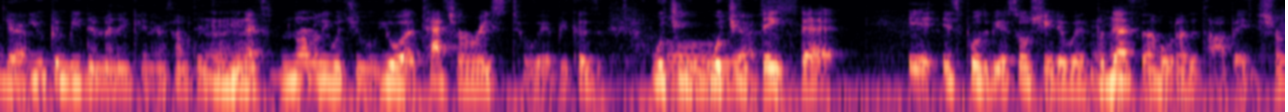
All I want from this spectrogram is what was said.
yeah. you can be Dominican or something. Mm-hmm. That's normally what you you attach a race to it because what you oh, what you yes. think that it is supposed to be associated with, but mm-hmm. that's a whole other topic. Sure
